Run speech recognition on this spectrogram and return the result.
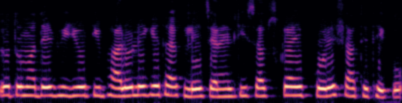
তো তোমাদের ভিডিওটি ভালো লেগে থাকলে চ্যানেলটি সাবস্ক্রাইব করে সাথে থেকো।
